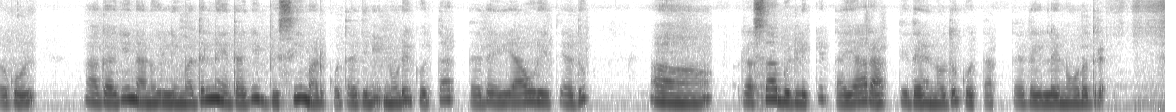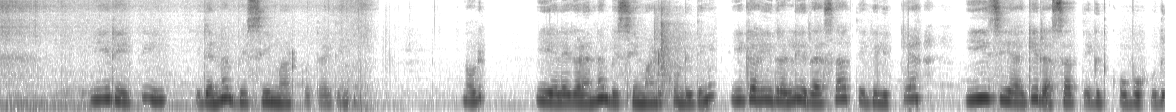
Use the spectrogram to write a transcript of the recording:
ತಗೊಳ್ಳಿ. ಹಾಗಾಗಿ ನಾನು ಇಲ್ಲಿ ಮೊದಲನೇದಾಗಿ ಬಿಸಿ ಮಾಡ್ಕೋತಾ ಇದ್ದೀನಿ. ನೋಡಿ ಗೊತ್ತಾಗ್ತಾ ಇದೆ ಯಾವ ರೀತಿ ಅದು ರಸ ಬಿಡಲಿಕ್ಕೆ ತಯಾರಾಗ್ತಿದೆ ಅನ್ನೋದು ಗೊತ್ತಾಗ್ತಾ ಇದೆ ಇಲ್ಲೇ ನೋಡಿದ್ರೆ. ಈ ರೀತಿ ಇದನ್ನು ಬಿಸಿ ಮಾಡ್ಕೋತಾ ಇದ್ದೀನಿ. ನೋಡಿ, ಈ ಎಲೆಗಳನ್ನು ಬಿಸಿ ಮಾಡಿಕೊಂಡಿದ್ದೀನಿ. ಈಗ ಇದರಲ್ಲಿ ರಸ ತೆಗಿಲಿಕ್ಕೆ ಈಸಿಯಾಗಿ ರಸ ತೆಗೆದುಕೋಬಹುದು.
